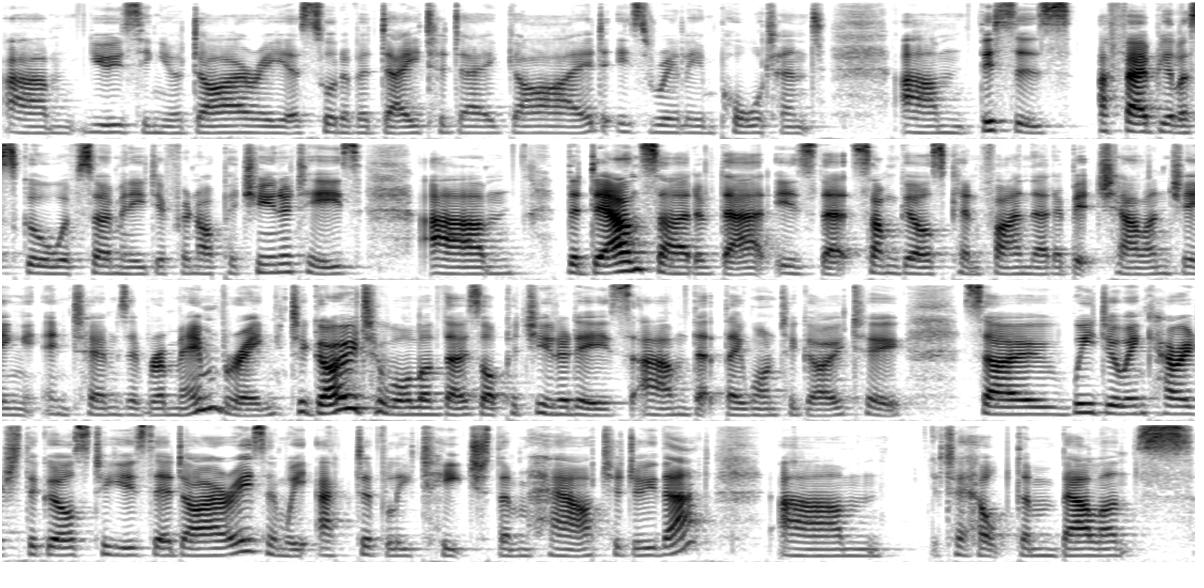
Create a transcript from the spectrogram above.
um, using your diary as sort of a day to day guide is really important. Um, this is a fabulous school with so many different opportunities. Um, the downside of that is that some girls can find that a bit challenging in terms of remembering to go to all of those opportunities um, that they want to go to. So we do encourage the girls to use their diaries and we actively teach them how to do that um, to help them balance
